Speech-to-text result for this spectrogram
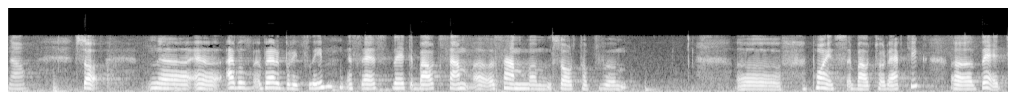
now? So. Uh, uh, I will very briefly assess that about some uh, some um, sort of um, uh, points about Toreptic uh, that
